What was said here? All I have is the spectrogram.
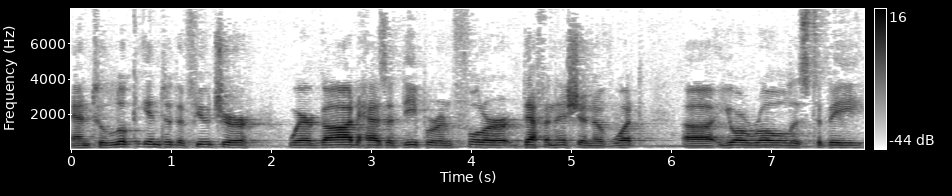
and to look into the future where God has a deeper and fuller definition of what uh, your role is to be.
